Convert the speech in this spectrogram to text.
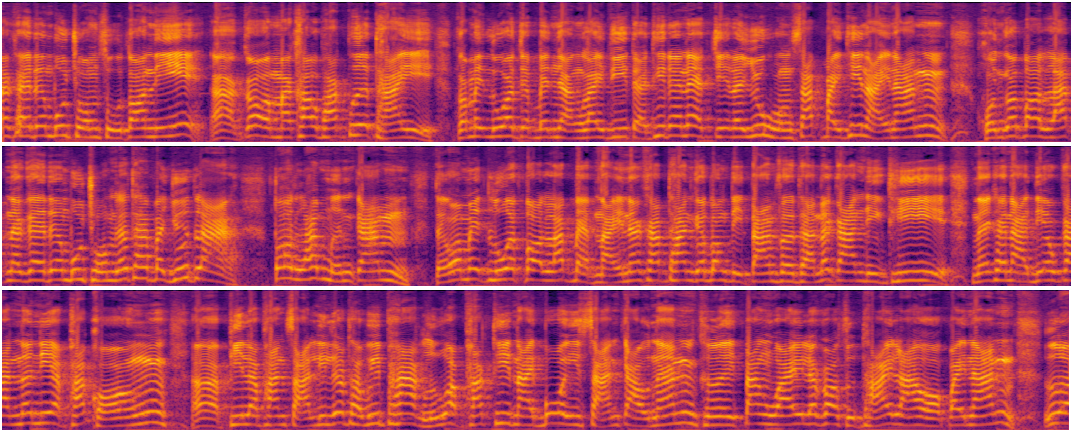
นะครับท่านผู้ชมสู่ตอนนี้อะก็มาเข้าพักเพื่อไทย ก็ไม่รู้ว่าจะเป็นอย่างไรดี แต่ที่แน่ๆเจรายุห่วงทรัพย์ไปที่ไหนนั้น คนก็ต้อนรับนะครับท่านผู้ชมแล้วถ้าประยุทธ์ล่ะต้อนรับเหมือนกัน แต่ว่าไม่รู้ว่าต้อนรับแบบไหนนะครับ ท่านก็ต้องติดตามสถานการณ์อีกที ในขณะเดียวกันนะเนี่ยพักของอพีรพันธ์สารีรัฐวิภาค หรือว่าพักที่นายโบอีสานเก่านั้นเคยตั้งไว้แล้วก็สุดท้ายลาออกไปนั้นเออ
